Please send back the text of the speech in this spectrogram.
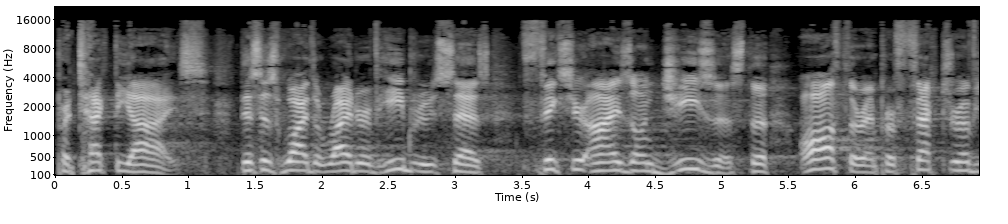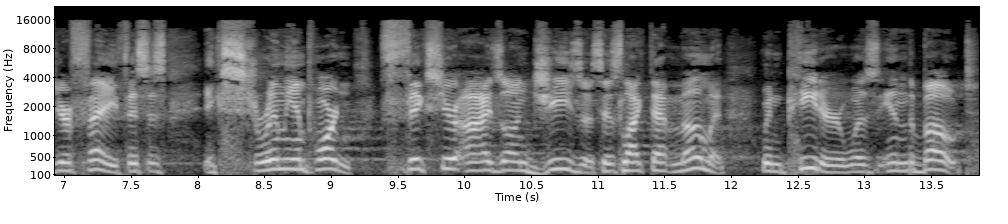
protect the eyes. This is why the writer of Hebrews says, fix your eyes on Jesus, the author and perfecter of your faith. This is extremely important. Fix your eyes on Jesus. It's like that moment when Peter was in the boat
